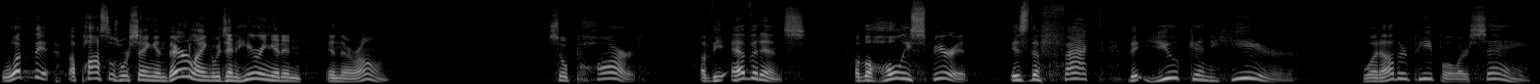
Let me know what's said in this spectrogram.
what the apostles were saying in their language and hearing it in, in their own. So, part of the evidence of the Holy Spirit is the fact that you can hear what other people are saying.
